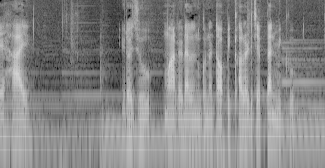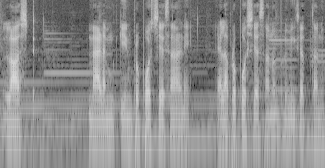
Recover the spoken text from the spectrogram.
హే హాయ్. ఈరోజు మాట్లాడాలనుకున్న టాపిక్ ఆల్రెడీ చెప్పాను మీకు. లాస్ట్ మేడంకి ప్రపోజ్ చేశానని. ఎలా ప్రపోజ్ చేశానో ఇప్పుడు మీకు చెప్తాను.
